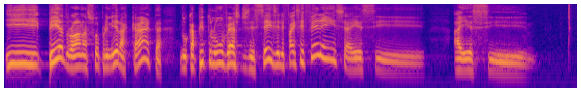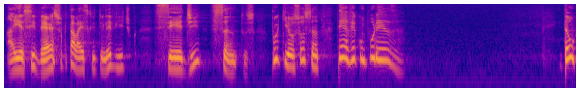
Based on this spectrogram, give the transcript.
E Pedro, lá na sua primeira carta, no capítulo 1, verso 16, ele faz referência a esse, a esse, a esse verso que está lá escrito em Levítico: sede santos, porque eu sou santo. Tem a ver com pureza. Então,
